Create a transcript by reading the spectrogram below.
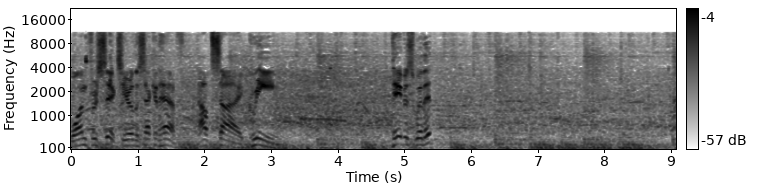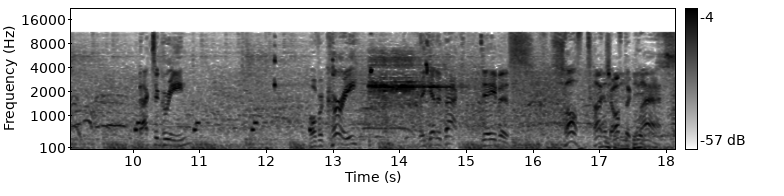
one for six here in the second half. Outside, Green. Davis with it. Back to Green. Over Curry. They get it back. Davis. Soft touch off the glass.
